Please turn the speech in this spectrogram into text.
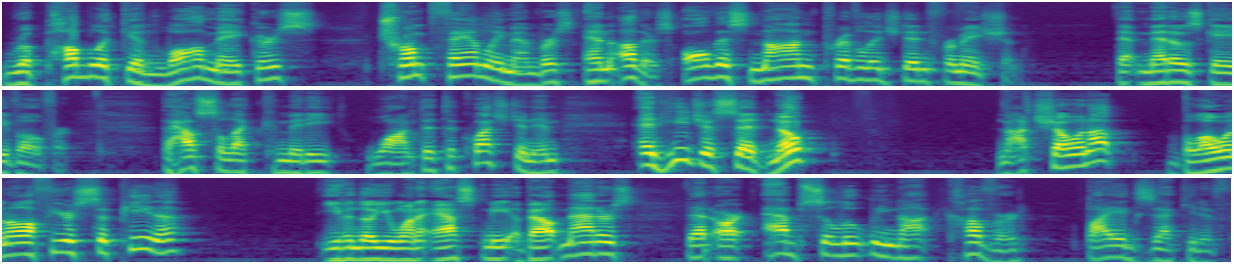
Republican lawmakers, Trump family members, and others. All this non privileged information that Meadows gave over. The House Select Committee wanted to question him, and he just said, Nope, not showing up, blowing off your subpoena, even though you want to ask me about matters that are absolutely not covered by executive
